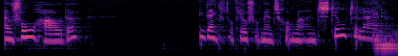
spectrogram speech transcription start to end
en volhouden. Ik denk dat ook heel veel mensen gewoon wel in stilte lijden.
